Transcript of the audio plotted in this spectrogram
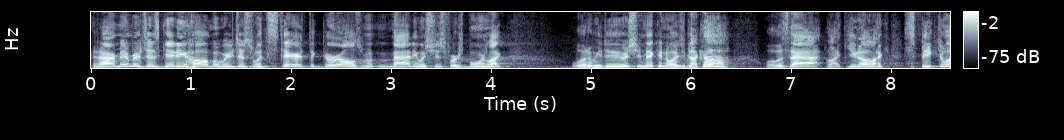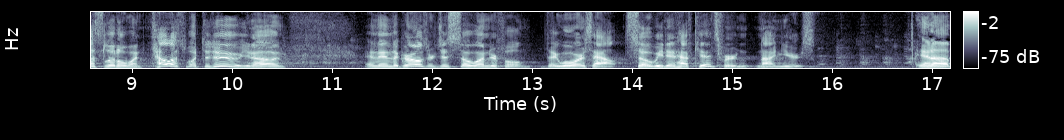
and I remember just getting home and we just would stare at the girls. Maddie, when she was first born, like, what do we do? She'd make a noise. You'd be like, oh, what was that? Like, you know, like, speak to us, little one. Tell us what to do, you know? And, and then the girls are just so wonderful. They wore us out. So we didn't have kids for nine years. And, uh,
